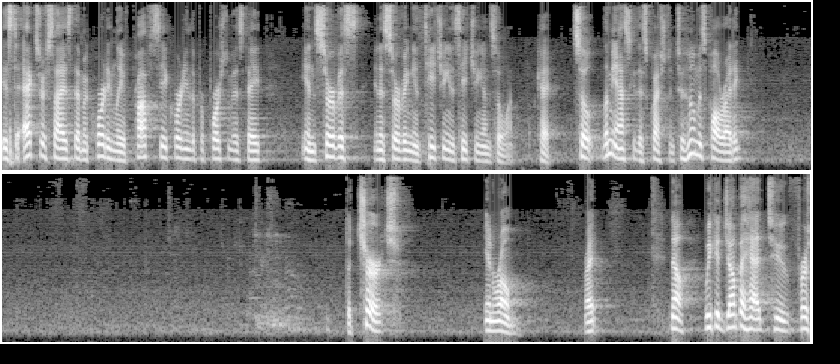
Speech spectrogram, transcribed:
is to exercise them accordingly. Of prophecy according to the proportion of his faith, in service, in his serving, in teaching, in his teaching, and so on. Okay. So let me ask you this question. To whom is Paul writing? The church in Rome. Right? Now, we could jump ahead to 1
